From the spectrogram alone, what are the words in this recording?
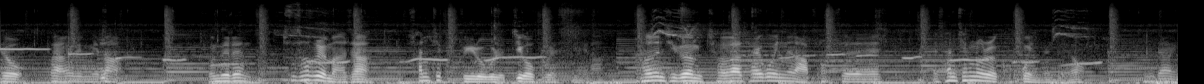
안녕하세요 고양리입니다. 오늘은 추석을 맞아 산책 브이로그를 찍어 보겠습니다. 저는 지금 제가 살고 있는 아파트의 산책로를 걷고 있는데요. 굉장히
